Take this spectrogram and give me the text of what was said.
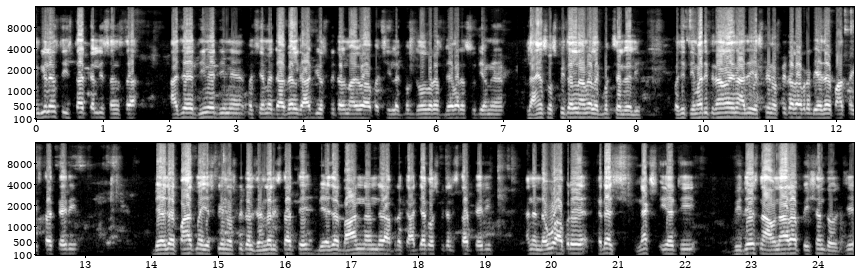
એમ્બ્યુલન્સથી સ્ટાર્ટ કરેલી સંસ્થા. આજે ધીમે ધીમે પછી અમે ડાબેલ ગાર્ડી હોસ્પિટલમાં આવ્યા, પછી લગભગ દોઢ વર્ષ, બે વર્ષ સુધી અમે લાયન્સ હોસ્પિટલને અમે લગભગ ચલાવેલી. પછી તેમાંથી પ્રેરણા આજે એસપીન હોસ્પિટલ આપણે બે હજાર પાંચમાં સ્ટાર્ટ કરી. બે હજાર પાંચમાં એસપીએન હોસ્પિટલ જનરલ સ્ટાફ થઈ. બે હજાર બારના અંદર આપણે કાર્ડિયાક હોસ્પિટલ સ્ટાફ કરી. અને નવું આપણે કદાચ નેક્સ્ટ યરથી વિદેશના આવનારા પેશન્ટો જે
